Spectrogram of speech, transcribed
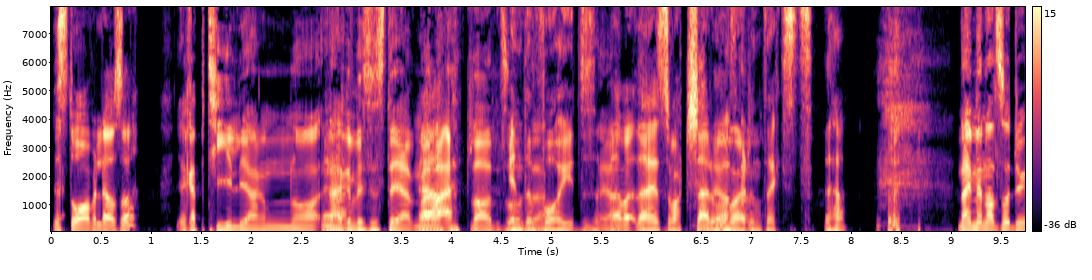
Det står vel det også? Reptilhjernen og Ja. nervesystem Ja. eller et eller annet sånt. In the void. Det, er, det er svart skjerm Ja, og bare en tekst. Ja. Nei, men altså, du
